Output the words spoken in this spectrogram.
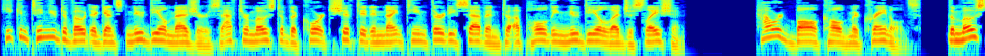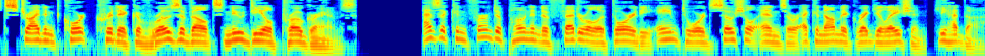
He continued to vote against New Deal measures after most of the court shifted in 1937 to upholding New Deal legislation. Howard Ball called McReynolds, the most strident court critic of Roosevelt's New Deal programs. As a confirmed opponent of federal authority aimed towards social ends or economic regulation, he had the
